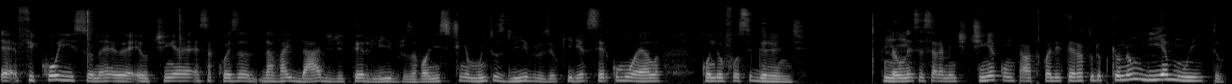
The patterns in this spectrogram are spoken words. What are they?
é, ficou isso, né? Eu, eu, tinha essa coisa da vaidade de ter livros. A Vanice tinha muitos livros. Eu queria ser como ela quando eu fosse grande. Não necessariamente tinha contato com a literatura porque eu não lia muito.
